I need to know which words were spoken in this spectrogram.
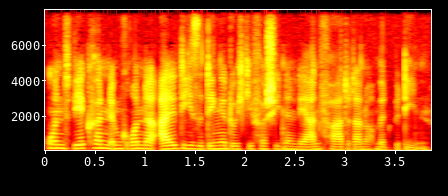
Und wir können im Grunde all diese Dinge durch die verschiedenen Lernpfade dann noch mit bedienen.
